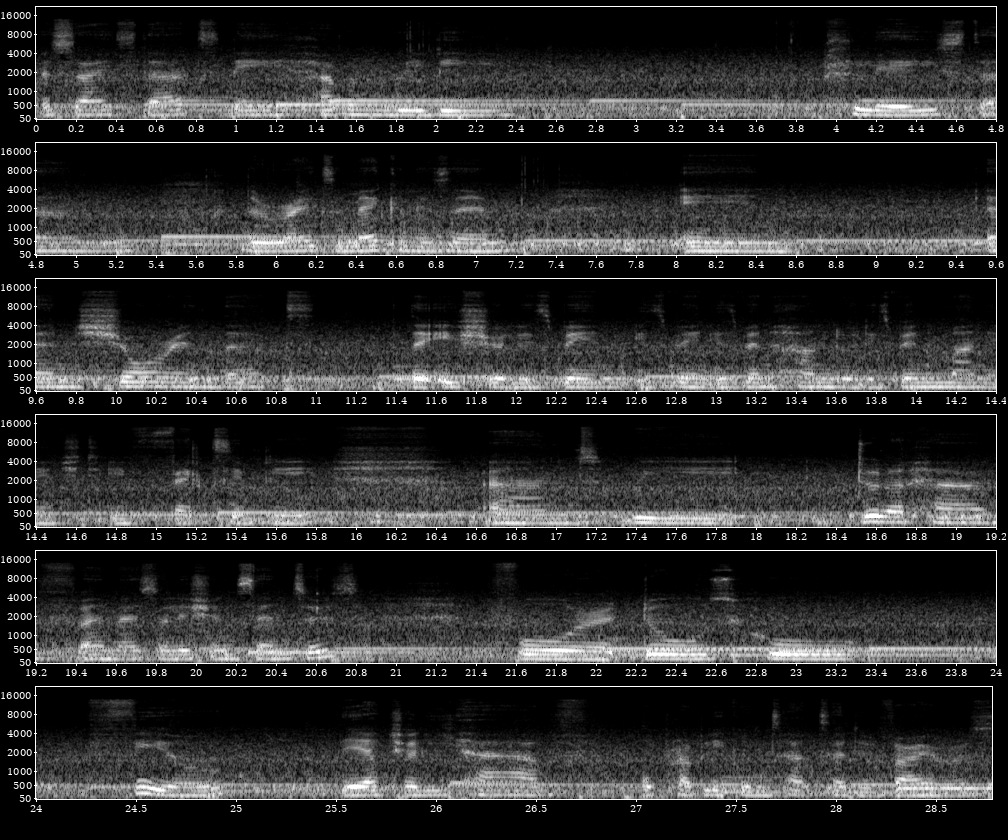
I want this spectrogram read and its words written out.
besides that they haven't really placed um, the right mechanism in ensuring that the issue is being is being is being handled is being managed effectively. And we do not have um, isolation centers for those who feel they actually have or probably contacted the virus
